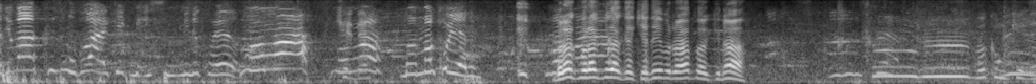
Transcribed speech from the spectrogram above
Acaba kız mı bu erkek mi? İsmini koyalım. Mama. Kedi. Mama koyalım. Bırak bırak bir dakika. Kediyi bir rahat bırakın ha. Bakın kedi.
